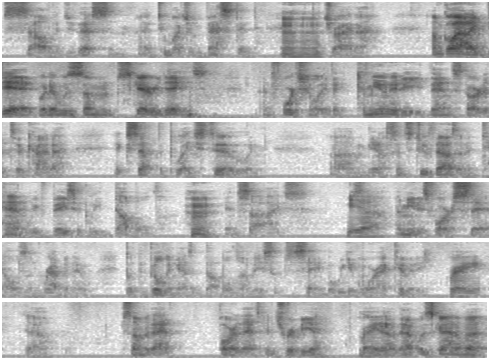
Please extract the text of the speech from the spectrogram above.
salvage this, and I had too much invested hmm to try to. I'm glad I did, but it was some scary days. Unfortunately, the community then started to kind of accept the place too, and um, you know, since 2010, we've basically doubled Hmm. in size. Yeah. I mean, as far as sales and revenue, but the building hasn't doubled. Obviously, it's the same, but we get more activity. Right. So some of that part of that's been trivia. Right. You know, that was kind of a,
